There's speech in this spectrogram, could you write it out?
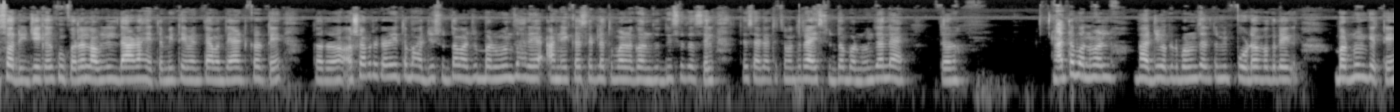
सॉरी जे काही कुकरला लावलेली डाळ आहे तर मी ते त्यामध्ये ॲड करते. तर अशा प्रकारे इथं भाजीसुद्धा माझी बनवून झाली आहे. आणि एका साईडला तुम्हाला गंज दिसत असेल त्या साईडला त्याच्यामध्ये राईससुद्धा बनवून झाला आहे. तर आता बनवलं भाजी वगैरे बनवून झाली तर मी पोळा वगैरे बनवून घेते.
